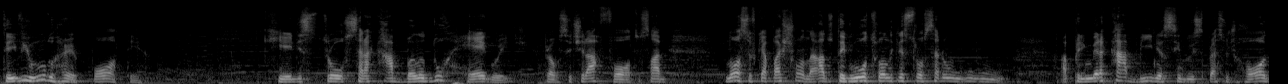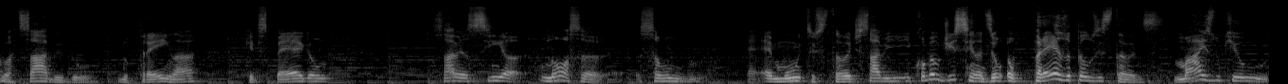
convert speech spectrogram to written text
Teve um do Harry Potter que eles trouxeram a cabana do Hagrid para você tirar foto, sabe? Nossa, eu fiquei apaixonado. Teve um outro ano que eles trouxeram o, o, a primeira cabine assim do Expresso de Hogwarts, sabe? Do, do trem lá que eles pegam. Sabe assim, nossa, são. É, é, muito stand, sabe? E como eu disse antes, eu, eu prezo pelos stands mais do que, o,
